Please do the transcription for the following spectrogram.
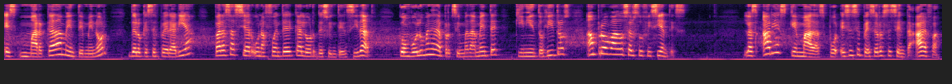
es marcadamente menor de lo que se esperaría para saciar una fuente de calor de su intensidad, con volúmenes de aproximadamente 500 litros, han probado ser suficientes. Las áreas quemadas por SCP-060 alfa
